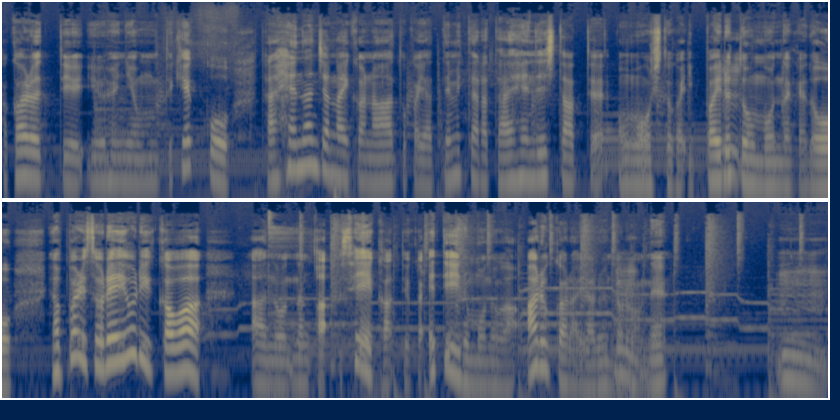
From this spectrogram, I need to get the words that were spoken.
かかるっていうふうに思って結構大変なんじゃないかなとかやってみたら大変でしたって思う人がいっぱいいると思うんだけど、やっぱりそれよりかはあのなんか成果っていうか得ているものがあるからやるんだろうね。うん。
